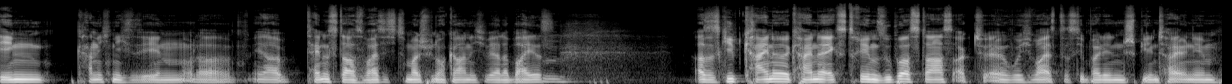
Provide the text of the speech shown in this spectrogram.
den kann ich nicht sehen. Oder ja, Tennisstars weiß ich zum Beispiel noch gar nicht, wer dabei ist. Also es gibt keine, keine extremen Superstars aktuell, wo ich weiß, dass die bei den Spielen teilnehmen.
